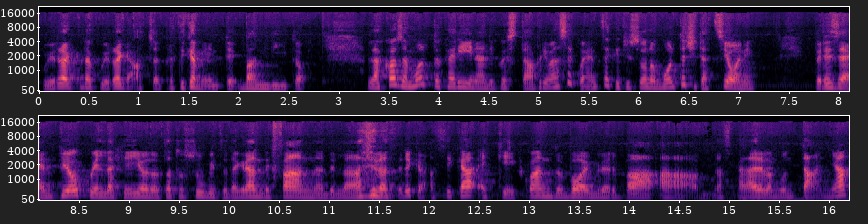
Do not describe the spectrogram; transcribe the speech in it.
cui, da cui il ragazzo è praticamente bandito. La cosa molto carina di questa prima sequenza è che ci sono molte citazioni. Per esempio, quella che io ho notato subito da grande fan della, della serie classica è che quando Boimler va a, a scalare la montagna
